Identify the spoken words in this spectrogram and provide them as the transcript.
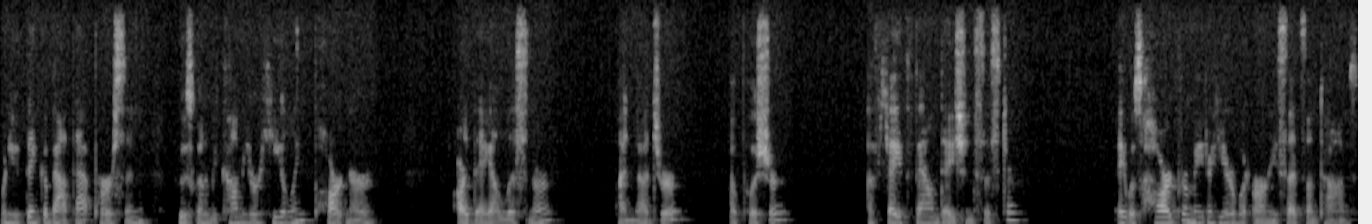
When you think about that person who's going to become your healing partner, are they a listener, a nudger, a pusher, a faith foundation sister? It was hard for me to hear what Ernie said sometimes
